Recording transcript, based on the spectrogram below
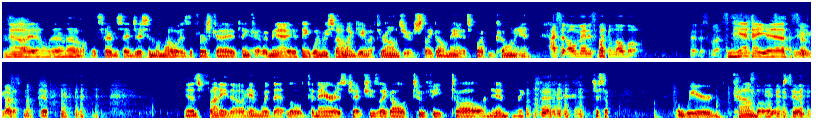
No, I don't. I don't know. It's hard to say. Jason Momoa is the first guy I think of. I mean, I think when we saw him on Game of Thrones, you're just like, oh man, it's fucking Conan. I said, oh man, it's fucking. Lobo. that's what I said. Yeah, yeah. there you go. yeah, it's funny though. Him with that little Daenerys chick. She's like all two feet tall, and him like just a, a weird combo. Those two.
